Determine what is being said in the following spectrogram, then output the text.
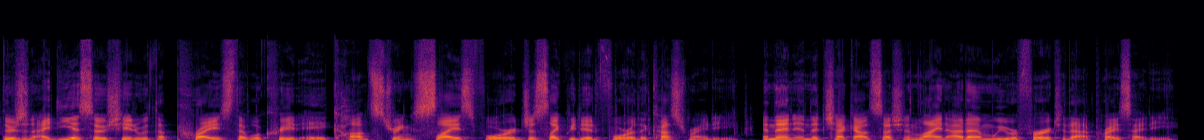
There's an ID associated with the price that will create a const string slice for, just like we did for the customer ID. And then in the checkout session line item, we refer to that price ID.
